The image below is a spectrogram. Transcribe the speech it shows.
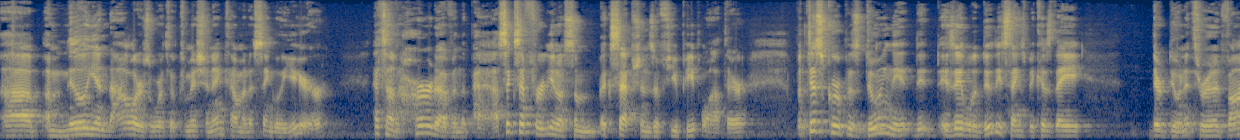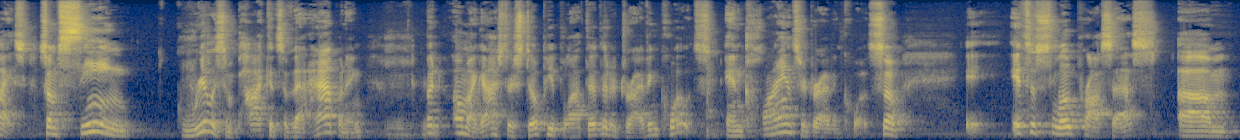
uh, a million dollars worth of commission income in a single year. That's unheard of in the past, except for you know some exceptions, a few people out there. But this group is doing the is able to do these things because they they're doing it through advice. So I'm seeing really some pockets of that happening. But oh my gosh, there's still people out there that are driving quotes, and clients are driving quotes. So it, it's a slow process. Um,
